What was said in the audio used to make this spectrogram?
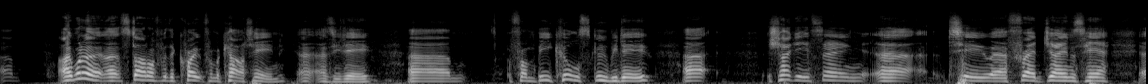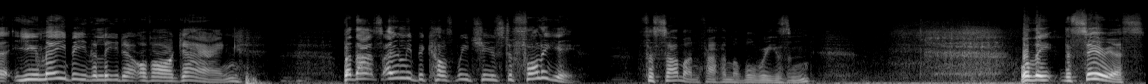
Um, I want to uh, start off with a quote from a cartoon, uh, as you do, um, from Be Cool Scooby Doo. Uh, Shaggy is saying uh, to uh, Fred Jones here, uh, You may be the leader of our gang, but that's only because we choose to follow you for some unfathomable reason. Well, the, the serious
